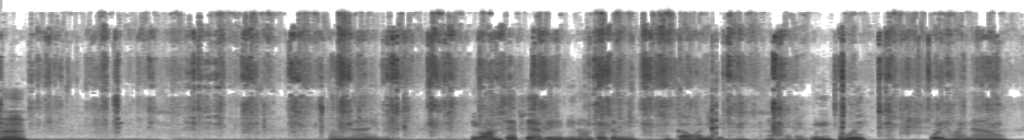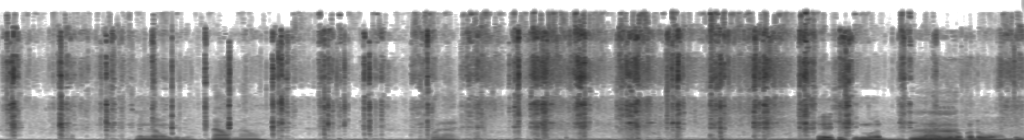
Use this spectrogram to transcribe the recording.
อืมเอาหน้าอีกเลยนี่ออมแซ่บเสียบีนี่พี่น้องตัวซ้ำนี่อันเก่าก็นี่เห็นดิหาเอาไปอุ่นอุ้ยโอ้ยหอยนาวแม่นเน่าอยู่เหรอนาวนาวว่าได้ไม่ได้สิกินเหมือดอืมลายกระดกกระโดดคุณ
